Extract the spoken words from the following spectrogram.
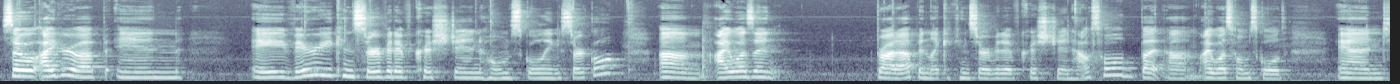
So I grew up in a very conservative Christian homeschooling circle. Um, I wasn't brought up in like a conservative Christian household, but um, I was homeschooled, and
